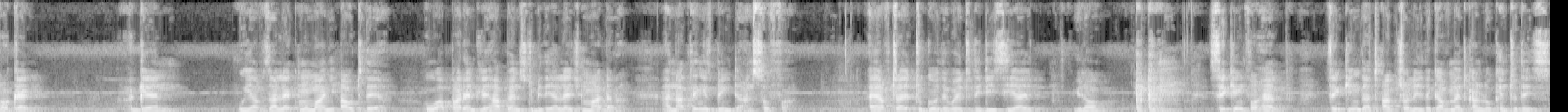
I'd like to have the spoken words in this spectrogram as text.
Okay, again, we have Zalek Momani out there, who apparently happens to be the alleged murderer, and nothing is being done so far. I have tried to go the way to the DCI, you know, seeking for help, thinking that actually the government can look into this.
